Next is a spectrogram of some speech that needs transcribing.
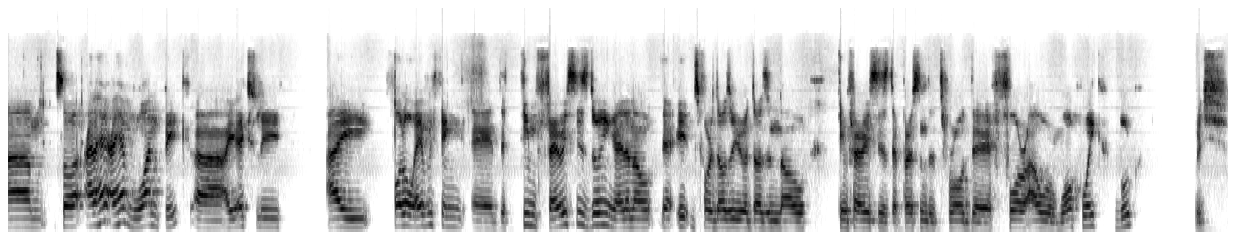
Um, so I, ha- I have one pick. Uh, I actually I follow everything uh, that Tim Ferriss is doing. I don't know. uh, It's for those of you who doesn't know. Tim Ferriss is the person that wrote the Four Hour Work Week book, which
